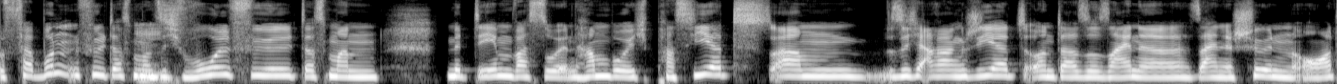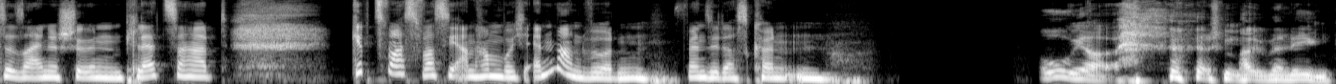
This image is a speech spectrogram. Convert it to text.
verbunden fühlt, dass man mhm. sich wohlfühlt, dass man mit dem, was so in Hamburg passiert, ähm, sich arrangiert und da so seine, seine schönen Orte, seine schönen Plätze hat. Gibt's was, was Sie an Hamburg ändern würden, wenn Sie das könnten? Oh ja, mal überlegen.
